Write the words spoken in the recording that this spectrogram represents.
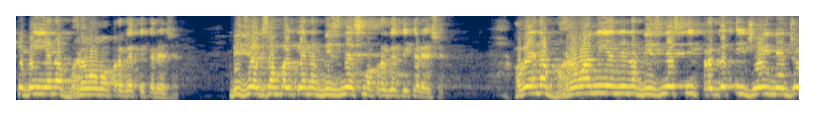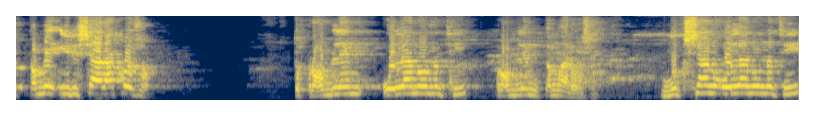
કે ભાઈ એના ભણવામાં પ્રગતિ કરે છે. બીજું એક્ઝામ્પલ કે એના બિઝનેસમાં પ્રગતિ કરે છે. હવે એના ભણવાની અને એના બિઝનેસની પ્રગતિ જોઈને જો તમે ઈર્ષ્યા રાખો છો, તો પ્રોબ્લેમ ઓલાનો નથી પ્રોબ્લેમ તમારો છે. નુકસાન ઓલાનું નથી,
